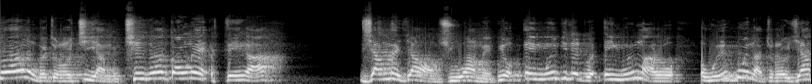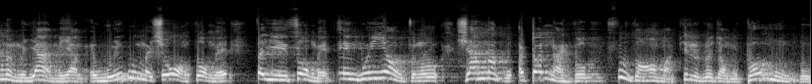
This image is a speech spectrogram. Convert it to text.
သွမ်းကိုပဲကျွန်တော်တို့ကြည့်ရမယ်။ခြေသွမ်းကောင်းတဲ့အသင်းက ရမယ်ရအောင်ယူရမယ်ပြီးတော့အိမ်ဝင်းဖြစ်တဲ့အတွက်အိမ်ဝင်းမှာတော့အဝေးကွင်းကကျွန်တော်တို့ရမယ်မရမရမယ်အဝေးကွင်းမရှုံးအောင်တော့မယ်တရေစော့မယ်အိမ်ကွင်းရအောင်ကျွန်တော်တို့ရမှတ်ကိုအတက်နိုင်ဆုံးစုဆောင်အောင်မှာဖြစ်တဲ့အတွက်ကြောင့်မို့ဒေါမွန်ကို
